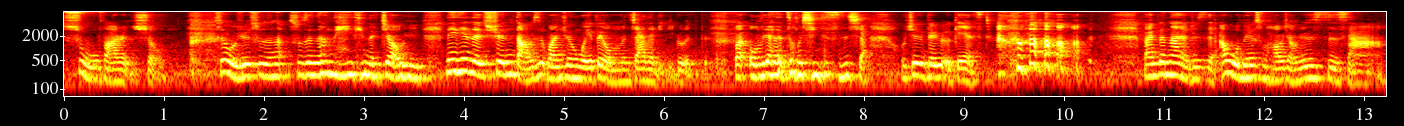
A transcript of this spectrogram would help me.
恕无法忍受。所以我觉得苏贞昌苏贞昌那一天的教育，那天的宣导是完全违背我们家的理论的，我我们家的中心思想，我觉得 very against。反正跟他讲就是这样啊，我没有什么好讲，我就是自杀、啊。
